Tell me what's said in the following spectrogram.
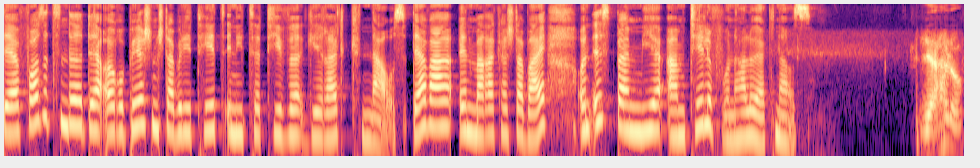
Der Vorsitzende der Europäischen Stabilitätsinitiative, Gerald Knaus, der war in Marrakesch dabei und ist bei mir am Telefon. Hallo, Herr Knaus. Ja, hallo.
